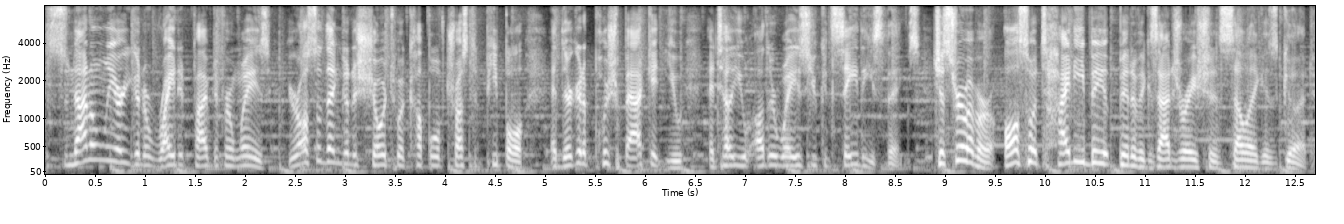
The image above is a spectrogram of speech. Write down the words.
So not only are you going to write it five different ways, you're also then going to show it to a couple of trusted people, and they're going to push back at you and tell you other ways you could say these things. Just remember, also a tiny bit of exaggeration in selling is good.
